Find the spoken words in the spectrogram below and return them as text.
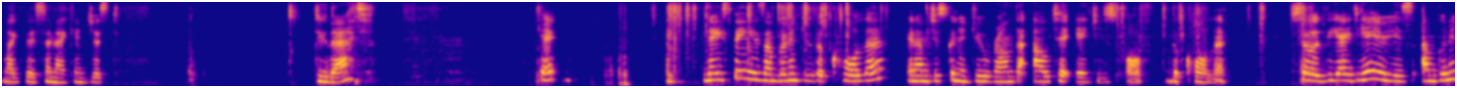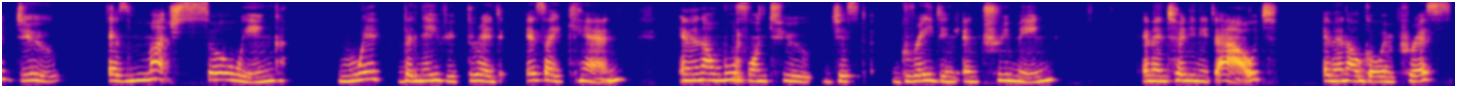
like this and I can just do that. Okay. Next thing is I'm going to do the collar and I'm just going to do around the outer edges of the collar. So the idea is I'm going to do as much sewing with the navy thread as I can. And then I'll move on to just grading and trimming and then turning it out. And then I'll go and press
